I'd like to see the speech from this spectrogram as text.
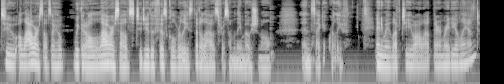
to allow ourselves, I hope we could all allow ourselves to do the physical release that allows for some of the emotional and psychic relief. Anyway, love to you all out there in Radio Land.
